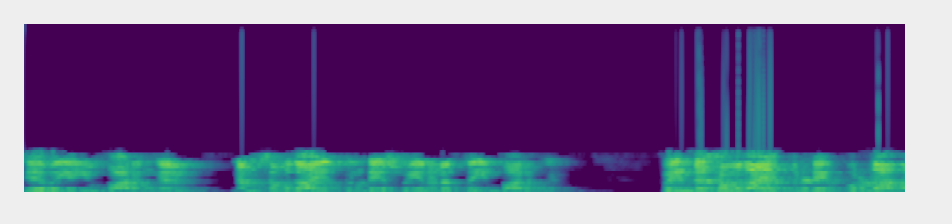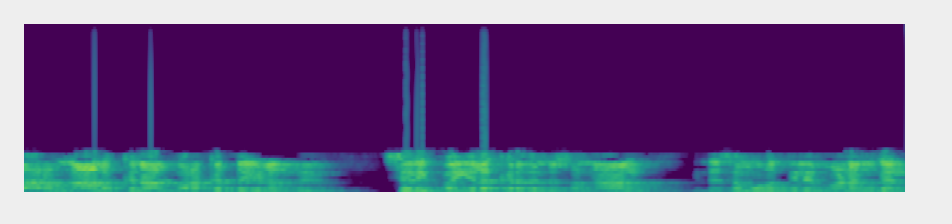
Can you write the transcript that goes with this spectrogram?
சேவையையும் பாருங்கள் நம் சமுதாயத்தினுடைய சுயநலத்தையும் பாருங்கள். இப்ப இந்த சமுதாயத்தினுடைய பொருளாதாரம் நாளுக்கு நாள் வரக்கத்தை இழந்து செழிப்பை இழக்கிறது என்று சொன்னால் இந்த சமூகத்திலே மனங்கள்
